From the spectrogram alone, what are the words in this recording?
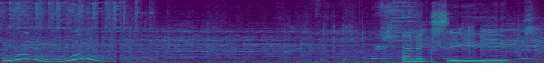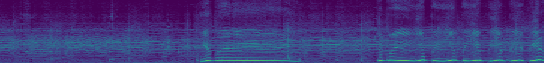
What? What? An exit. Yippee! Yippee! Yippee! Yippee! Yippee! Yippee! Yippee!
